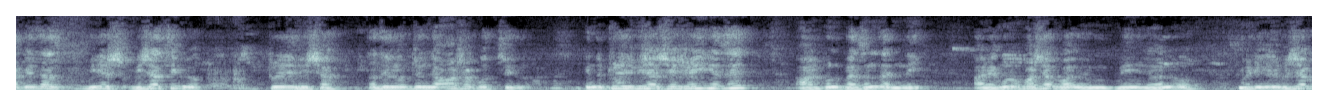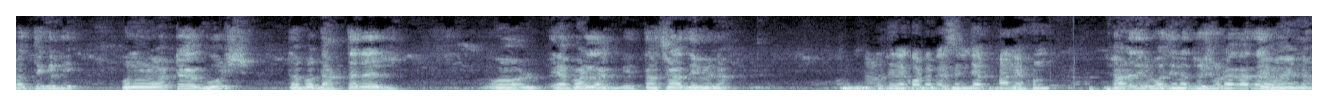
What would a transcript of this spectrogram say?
আগে যা বিদেশ ভিসা ছিল ট্যুরিস্ট ভিসা তাতে লোকজন যাওয়া আসা করছিল। কিন্তু ট্যুরিস্ট ভিসা শেষ হয়ে গেছে আর কোনো প্যাসেঞ্জার নেই। আর এখনও পাশে হলো মেডিকেল ভিসা করতে গেলে পনেরো হাজার টাকা ঘুষ তারপর ডাক্তারের অ্যাফার লাগবে তাছাড়া দেবে না। সারাদিনে কটা প্যাসেঞ্জার পান এখন? সারাদিন বলছি না দুশো টাকাতে হয় না।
